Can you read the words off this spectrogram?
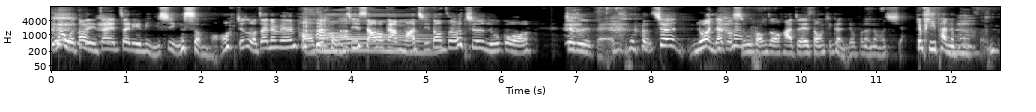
那我到底在这里理性什么？就是我在那边跑个统计是要干嘛？其实到最后就是如果就是对，就是如果你在做实务工作的话，这些东西可能就不能那么想，就批判的部分。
